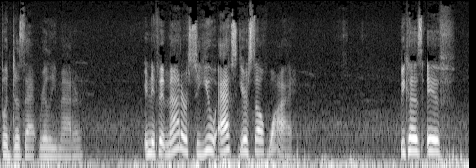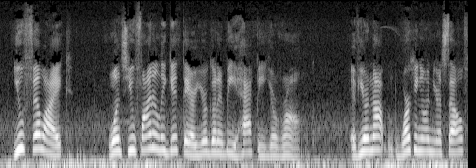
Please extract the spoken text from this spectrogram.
But does that really matter? And if it matters to you, ask yourself why. Because if you feel like once you finally get there, you're going to be happy, you're wrong. If you're not working on yourself,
